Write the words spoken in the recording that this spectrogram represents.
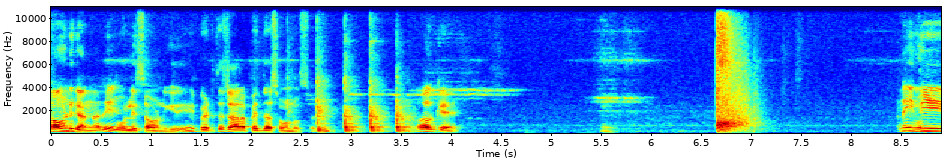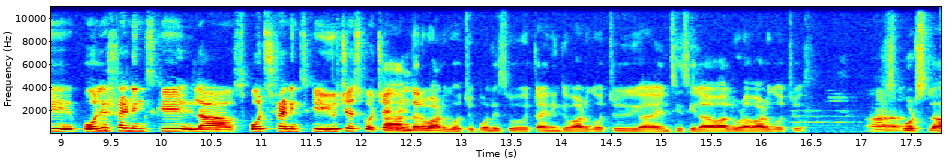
సౌండ్ అన్నది? ఓన్లీ సౌండ్కి ఇది పెడితే చాలా పెద్ద సౌండ్ వస్తుంది. ఓకే. అన్న ఇది పోలీస్ ట్రైనింగ్స్కి ఇలా స్పోర్ట్స్ ట్రైనింగ్స్కి యూజ్ చేసుకోవచ్చు అందరు వాడుకోవచ్చు. పోలీసు ట్రైనింగ్కి వాడుకోవచ్చు. ఇక ఎన్సీసీ లా వాళ్ళు కూడా వాడుకోవచ్చు. స్పోర్ట్స్ లా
